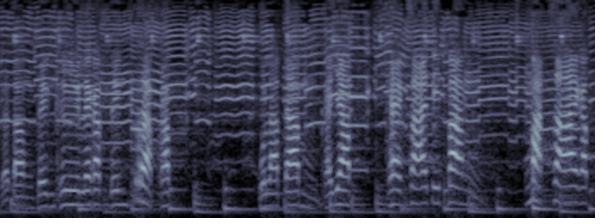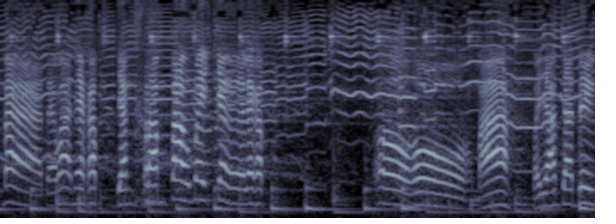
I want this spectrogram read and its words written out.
ก็ต้องดึงคืนเลยครับดึงกลับครับกุหลาบดำขยับแข้งซ้ายติดบังหมัดซ้ายครับแม่แต่ว่าเนี่ยครับยังคลำเป้าไม่เจอเลยครับ โอ้โห มาพยายามจะดึง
